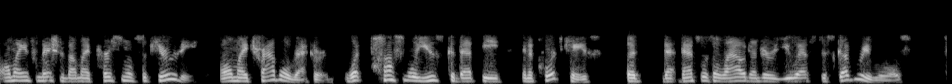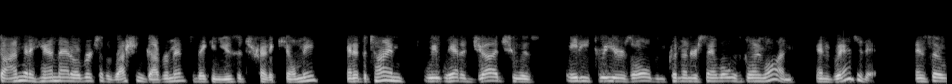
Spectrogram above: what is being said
all my information about my personal security, all my travel records. What possible use could that be in a court case? But that, that's what's allowed under U.S. discovery rules. So I'm going to hand that over to the Russian government so they can use it to try to kill me. And at the time, we, we had a judge who was 83 years old and couldn't understand what was going on and granted it. And so,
